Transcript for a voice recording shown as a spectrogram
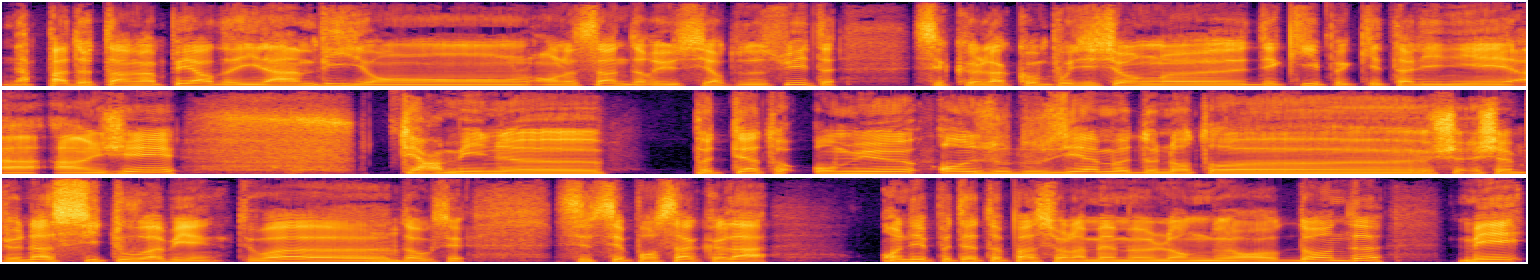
n'a pas de temps à perdre, il a envie, on, on le sent, de réussir tout de suite, c'est que la composition euh, d'équipe qui est alignée à, à Angers termine euh, peut-être au mieux 11 ou 12e de notre euh, ch- championnat si tout va bien. Tu vois euh, Mm. Donc c'est c'est pour ça que là, on n'est peut-être pas sur la même longueur d'onde, mais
